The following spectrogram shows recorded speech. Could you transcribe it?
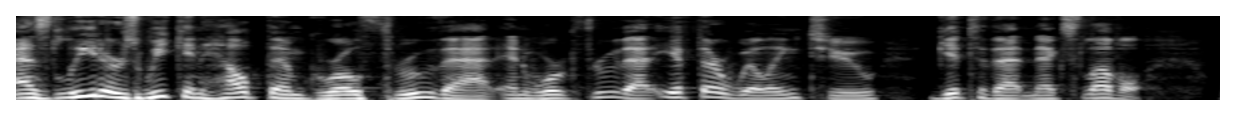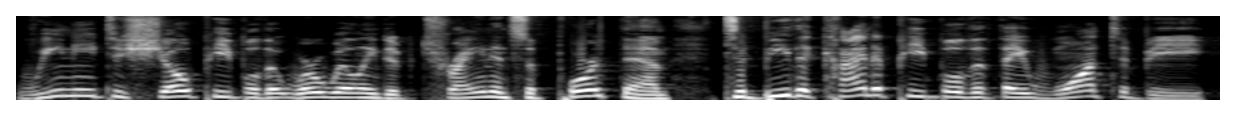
as leaders, we can help them grow through that and work through that if they're willing to get to that next level. We need to show people that we're willing to train and support them to be the kind of people that they want to be,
